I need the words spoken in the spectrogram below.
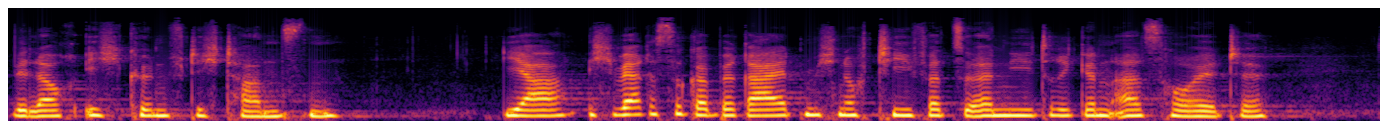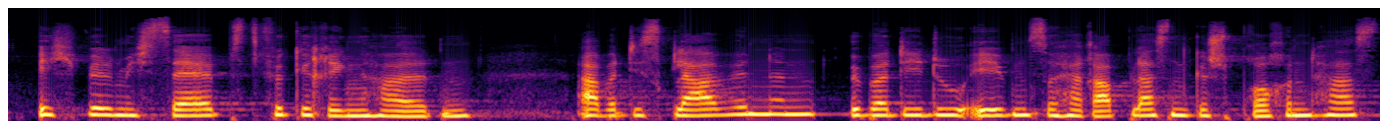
will auch ich künftig tanzen. Ja, ich wäre sogar bereit, mich noch tiefer zu erniedrigen als heute. Ich will mich selbst für gering halten, aber die Sklavinnen, über die du ebenso herablassend gesprochen hast,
